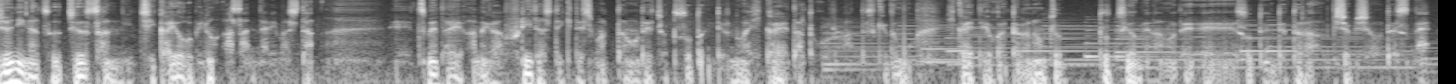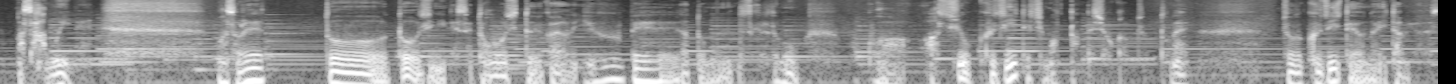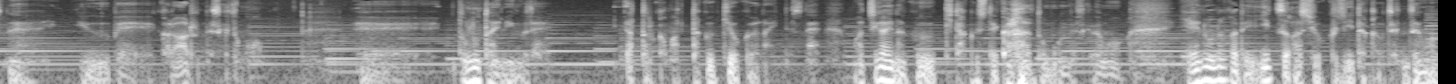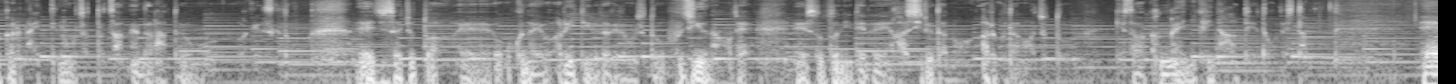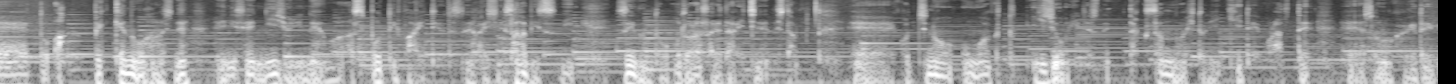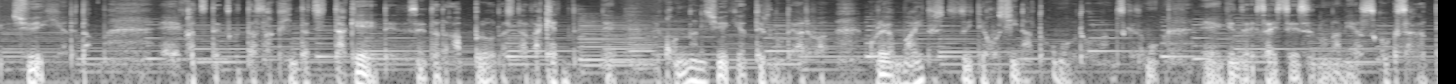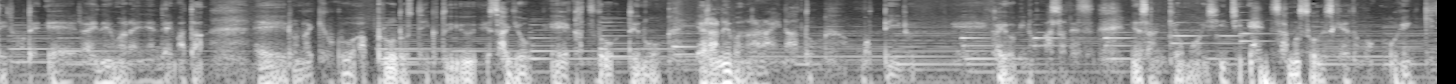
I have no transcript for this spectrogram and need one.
12月13日火曜日の朝になりました、えー、冷たい雨が降り出してきてしまったのでちょっと外に出るのは控えたところなんですけども控えてよかったかな。ちょっと強めなので、えー、外に出たらびしょびしょですね、まあ、寒いね、まあ、それと同時にですね同時というか夕べだと思うんですけれども僕は足をくじいてしまったんでしょうか。ちょっとねちょうどくじいたような痛みがですね夕べからあるんですけども、えー、どのタイミングでやったのか全く記憶がないんですね間違いなく帰宅してからだと思うんですけども家の中でいつ足をくじいたか全然わからないっていうのもちょっと残念だなと思うわけですけども、えー、実際ちょっと、えー、屋内を歩いているだけでもちょっと不自由なので、えー、外に出て走るだの歩くだのはちょっと今朝は考えにくいなというところでした。えー、っとあ別件のお話ね。2022年は Spotify というですね配信サービスに随分と踊らされた1年でした、えー、こっちの思惑以上にですねたくさんの人に聞いてもらって、えー、そのおかげで収益が出た、えー、かつて作った作品たちだけでですねただアップロードしただけでこんなに収益が出るのであればこれが毎年続いてほしいなと思うところなんですけども、え現在再生数の波がすごく下がっているので、え来年は来年でまた、えいろんな曲をアップロードしていくという作業、え活動というのをやらねばならないなと思っている、え火曜日の朝です。皆さん今日も一日、寒そうですけれどもお元気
